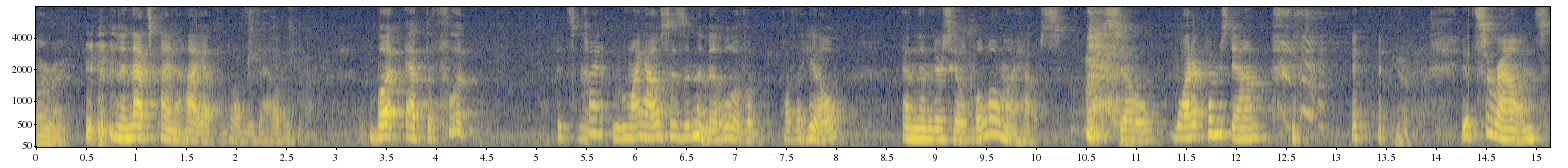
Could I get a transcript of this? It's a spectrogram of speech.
all right. And that's kind of high up above the valley. But at the foot, it's kind of, my house is in the middle of a, of a hill, and then there's hill below my house. So water comes down. Yeah. It surrounds,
